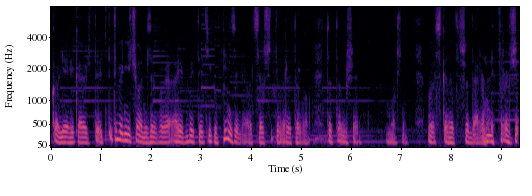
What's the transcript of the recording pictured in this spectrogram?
колеги кажуть, ти, ти тебе нічого не зробив, а якби ти тільки пінзеля, оце що ти врятував, то то вже можна сказати, що даром не прожив.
